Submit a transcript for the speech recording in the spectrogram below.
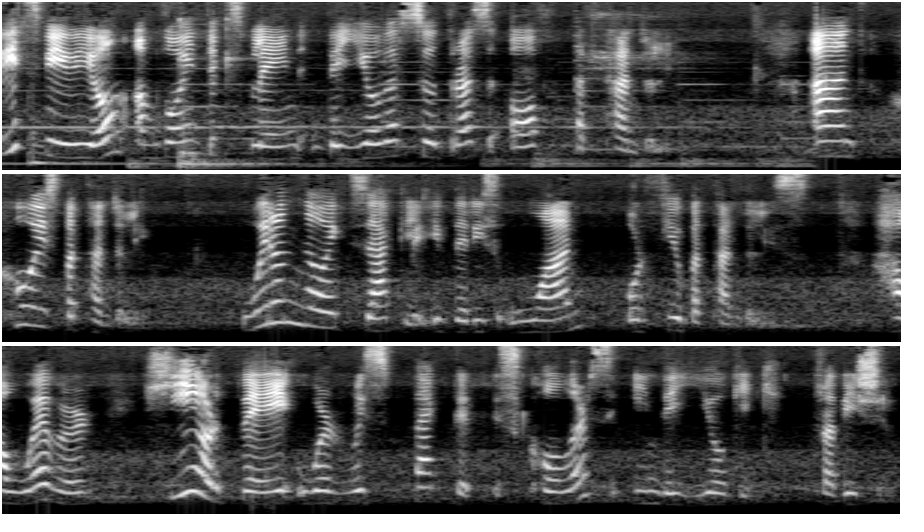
this video, I'm going to explain the Yoga Sutras of Patanjali. And who is Patanjali? We don't know exactly if there is one or few Patanjalis. However, he or they were respected scholars in the yogic tradition.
